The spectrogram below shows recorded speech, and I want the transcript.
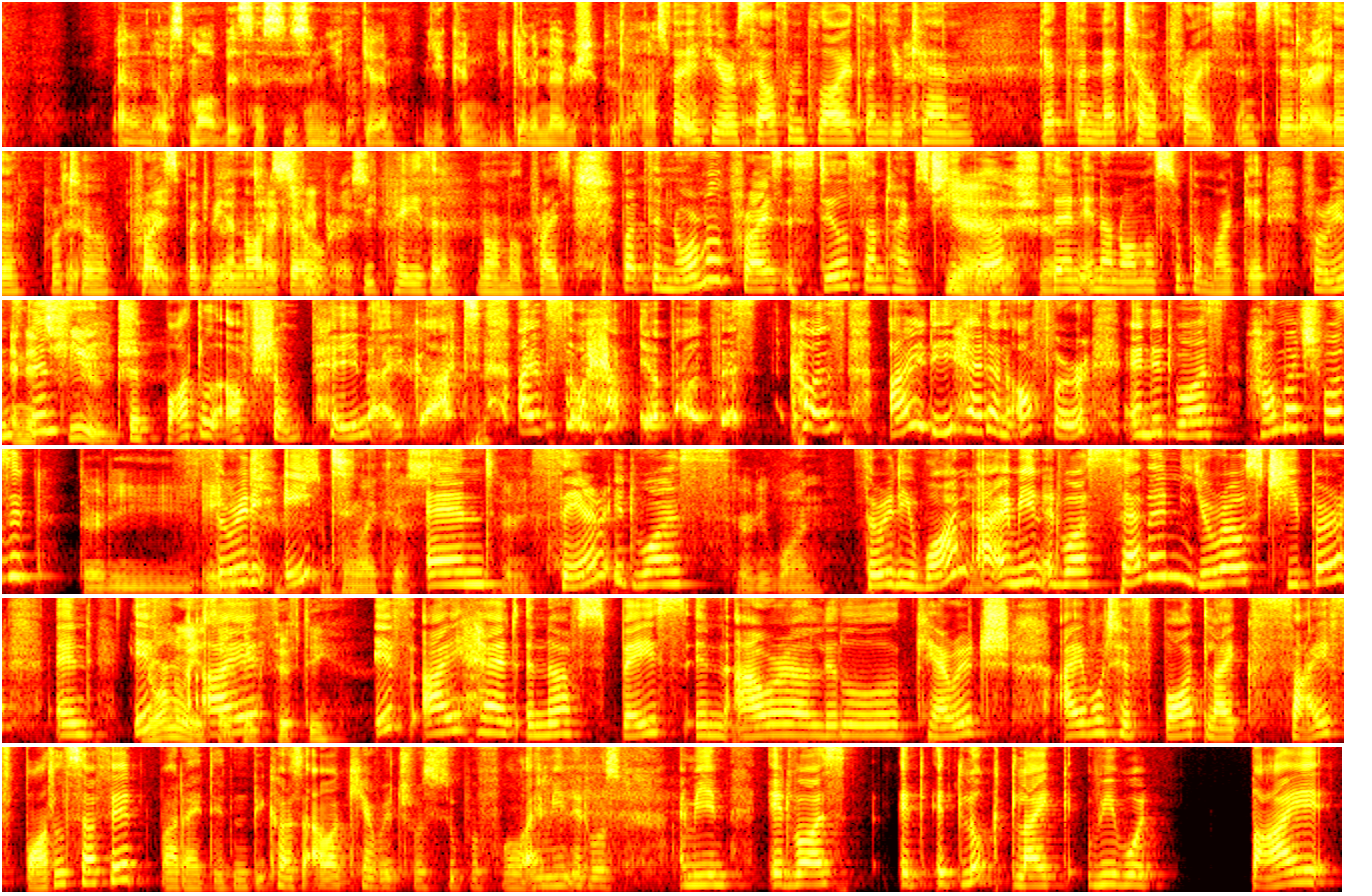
I don't know, small businesses and you can get a, you can, you get a membership to the hospital. So if you're right? self-employed, then you can get the netto price instead Right. of the brutto The- price. right, But we the are not so. price. We pay the normal price. But the normal price is still sometimes cheaper yeah, sure. than in a normal supermarket. For instance, the bottle of champagne I got. I'm so happy about this because ID had an offer, and it was how much was it? 38, 38 something like this. And 30, there it was 31. 31. I mean, it was seven euros cheaper. And if Normally it's, I, I think, 50. if I had enough space in our little carriage, I would have bought like five bottles of it, but I didn't because our carriage was super full. I mean, it was, I mean, it was, it, it looked like we would buy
